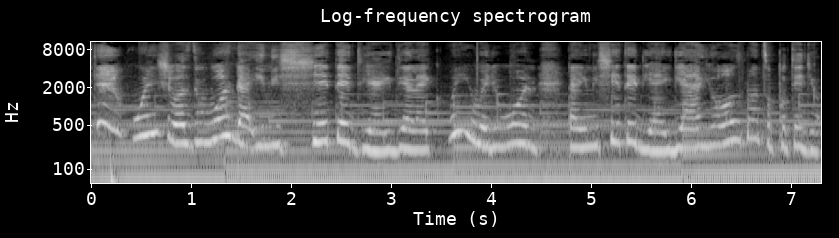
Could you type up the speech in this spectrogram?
when she was the one that initiated the idea, like when you were the one that initiated the idea and your husband supported your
